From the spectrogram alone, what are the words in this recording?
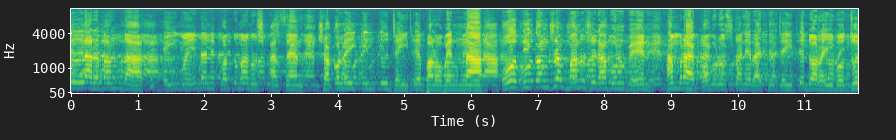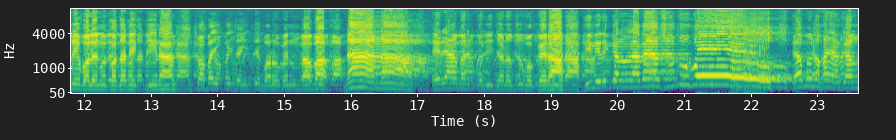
আল্লাহর বান্দা, এই ময়দানে কত মানুষ আছেন, সকলেই কিন্তু যাইতে পারবেন না। অধিকাংশ মানুষেরা বলবেন, আমরা কবরস্থানে রাতে যাইতে ডরাইব। জোরে বলেন কথা ঠিক কিনা? সবাইকে যাইতে পারবেন, বাবা। না না, এরে আমার কলিজার যুবকেরা, দিলের কান লাগায়া শুনু গো, এমন হায়া গেল।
